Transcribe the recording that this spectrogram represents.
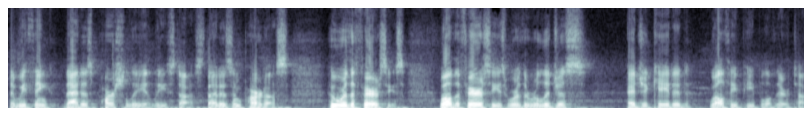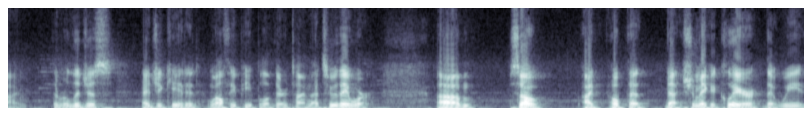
that we think that is partially at least us. That is in part us. Who were the Pharisees? Well, the Pharisees were the religious, educated, wealthy people of their time. The religious, educated, wealthy people of their time. That's who they were. Um, so I hope that that should make it clear that we,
